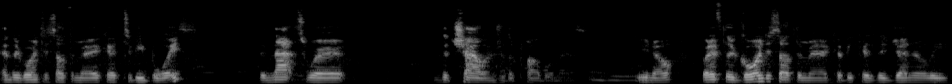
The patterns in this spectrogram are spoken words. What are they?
And they're going to South America to be boys, then that's where the challenge or the problem is, you know? But if they're going to South America because they generally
